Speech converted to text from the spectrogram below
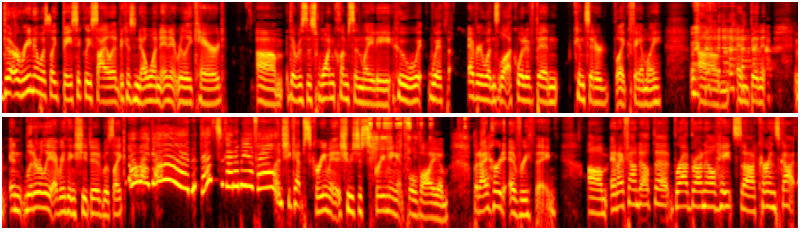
the arena was like basically silent because no one in it really cared. Um there was this one Clemson lady who w- with everyone's luck would have been considered like family um and been and literally everything she did was like oh my god that's gonna be a foul. And she kept screaming she was just screaming at full volume. But i heard everything. Um and i found out that brad brownell hates uh curran scott.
